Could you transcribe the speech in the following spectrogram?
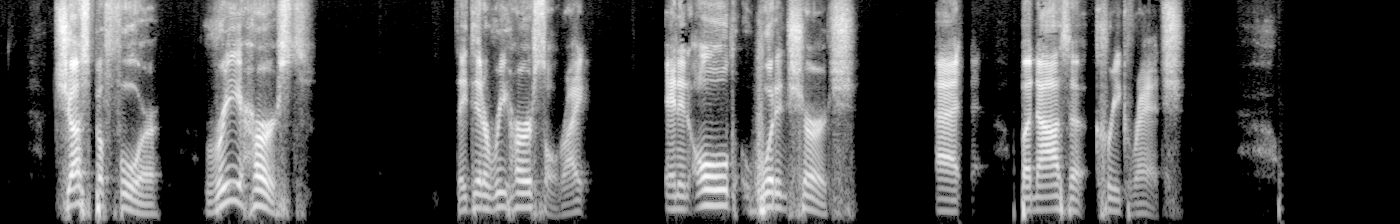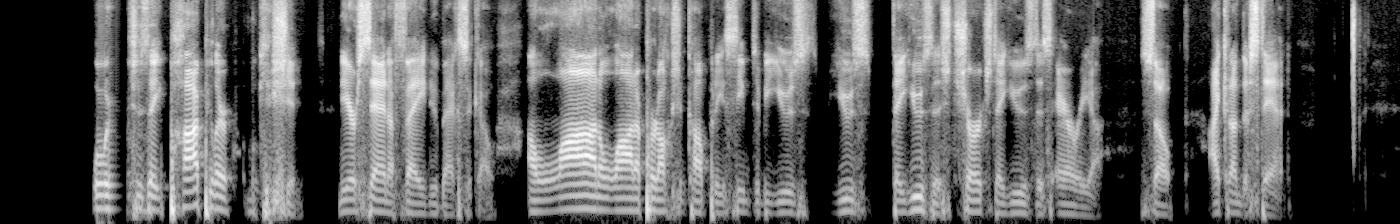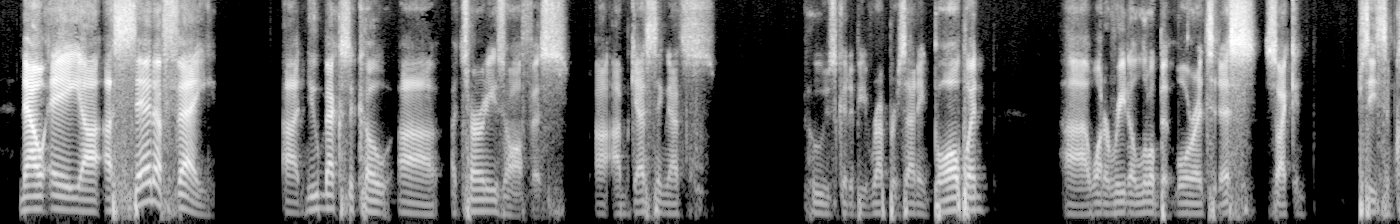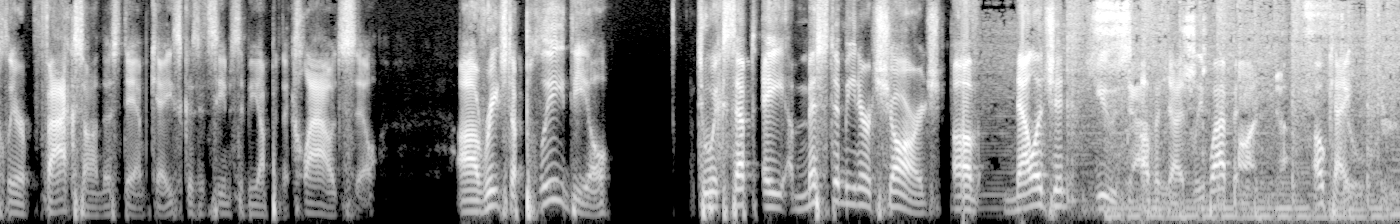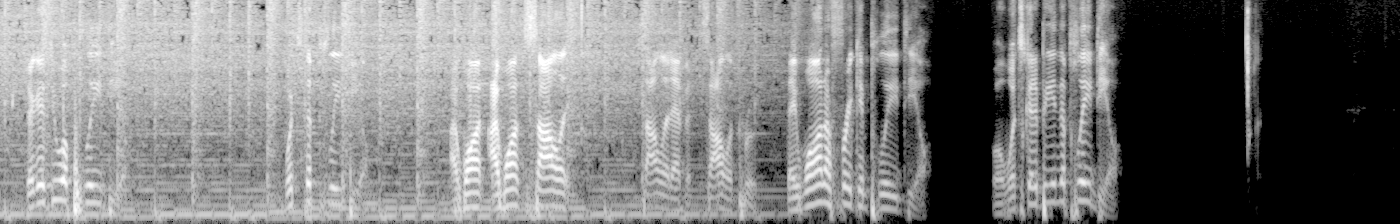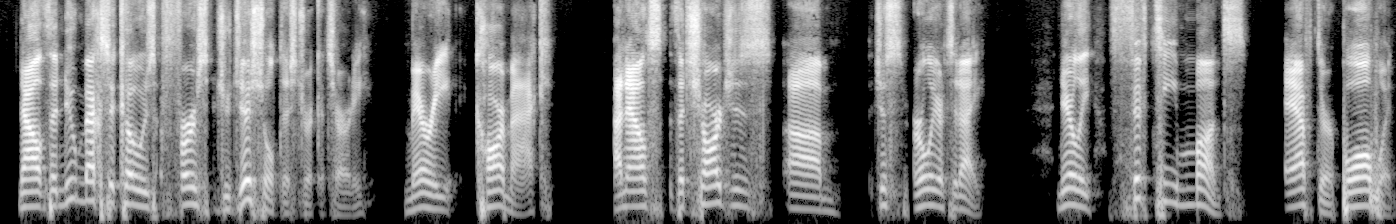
just before rehearsed. They did a rehearsal, right? In an old wooden church at Bonanza Creek Ranch, which is a popular location near Santa Fe, New Mexico a lot, a lot of production companies seem to be used use they use this church, they use this area. So I can understand. Now, a uh, a Santa Fe, uh, New Mexico uh, attorney's office. Uh, I'm guessing that's who's going to be representing Baldwin. Uh, I want to read a little bit more into this so I can see some clear facts on this damn case because it seems to be up in the clouds still. Uh, reached a plea deal to accept a misdemeanor charge of negligent use of a deadly weapon. Okay. They're going to do a plea deal. What's the plea deal? I want I want solid solid evidence, solid proof. They want a freaking plea deal. Well, what's going to be in the plea deal? Now, the New Mexico's first judicial district attorney, Mary Carmack, announced the charges um, just earlier today, nearly 15 months after Baldwin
